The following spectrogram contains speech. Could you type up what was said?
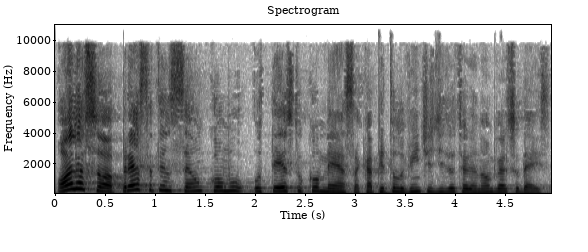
Olha só, presta atenção como o texto começa, capítulo 20 de Deuteronômio, verso 10.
